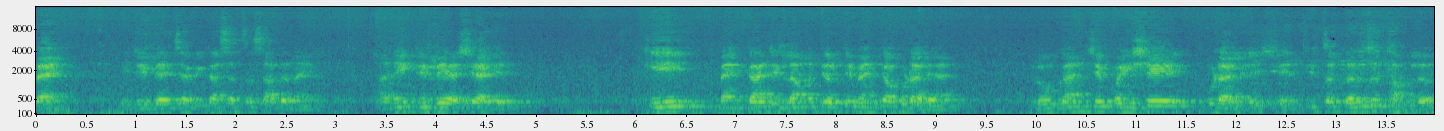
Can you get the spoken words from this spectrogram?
बँक ही जिल्ह्याच्या विकासाचं साधन आहे. अनेक जिल्हे असे आहेत की बँका जिल्हा मध्यवर्ती बँका बुडाल्या. लोकांचे पैसे बुडाले शेतीचं कर्ज थांबलं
